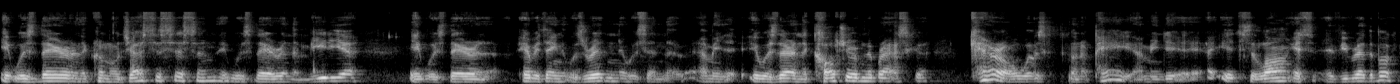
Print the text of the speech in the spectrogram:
It was there in the criminal justice system. It was there in the media. It was there in everything that was written. It was in the, I mean, it was there in the culture of Nebraska. Caril was going to pay. I mean, it's a long, it's, if you read the book,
